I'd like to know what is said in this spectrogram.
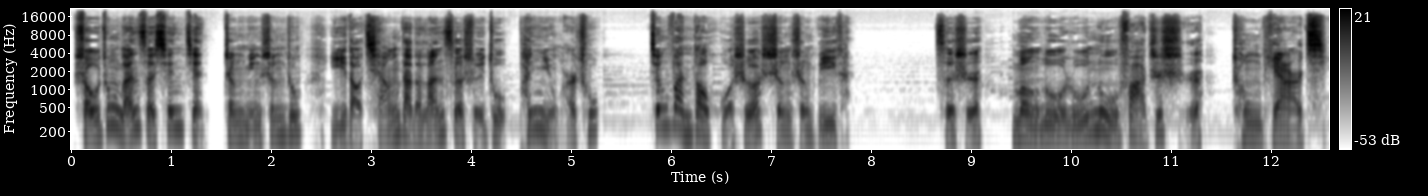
手中蓝色仙剑铮鸣声中，一道强大的蓝色水柱喷涌而出，将万道火蛇生生逼开。此时，梦露如怒发之使，冲天而起，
